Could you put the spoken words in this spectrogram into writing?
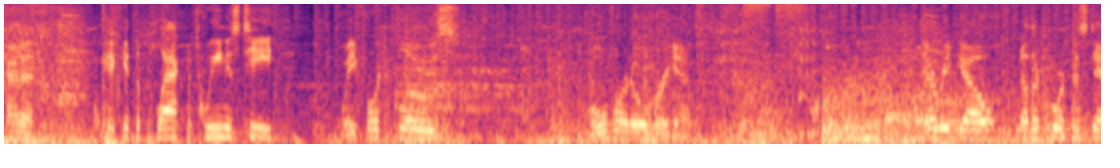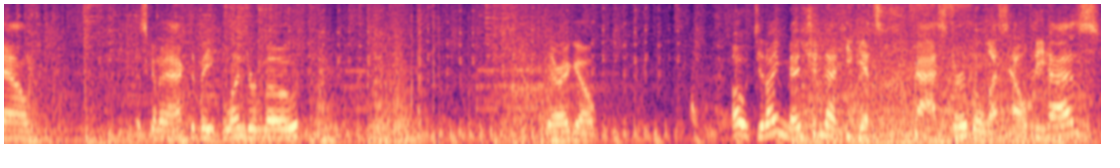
kind of pick at the plaque between his teeth, wait for it to close, over and over again. There we go, another corpus down. It's going to activate blender mode. There I go. Oh, did I mention that he gets faster the less health he has?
